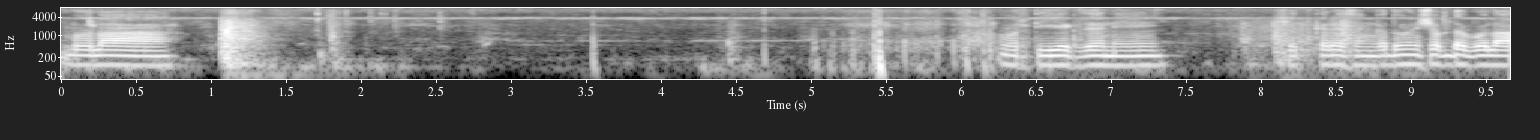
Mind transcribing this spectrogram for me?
बोला. वरती एक जण आहे. शेतकऱ्या संघ दोन शब्द बोला.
